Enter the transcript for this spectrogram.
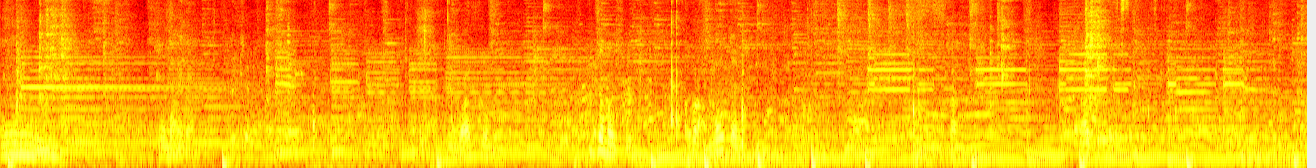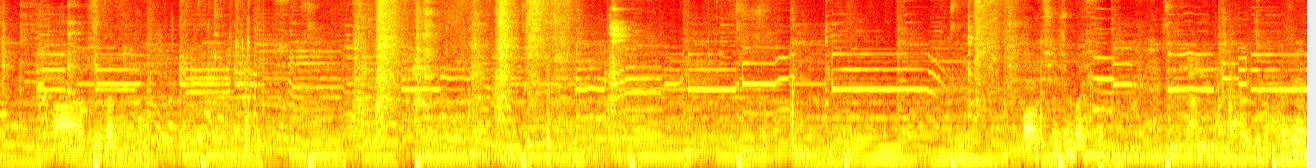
음. 오 마이 갓. 이거 맛있어. 진짜 맛있어. 이걸 안 먹었다니까. 약간 맛있어. 아, 진상 좋다. 어, 진심 맛있어. 양이 많다 이거. 사실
